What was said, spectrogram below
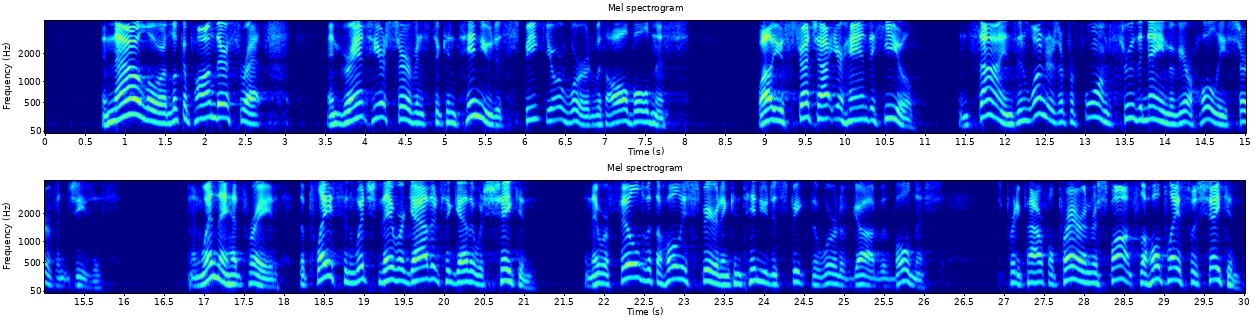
And now, Lord, look upon their threats and grant to your servants to continue to speak your word with all boldness, while you stretch out your hand to heal, and signs and wonders are performed through the name of your holy servant Jesus. And when they had prayed, the place in which they were gathered together was shaken, and they were filled with the Holy Spirit and continued to speak the word of God with boldness. It's a pretty powerful prayer in response. The whole place was shaken.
